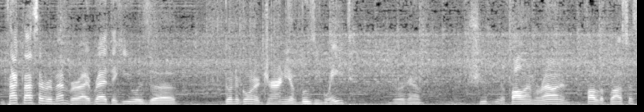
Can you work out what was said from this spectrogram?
In fact, last I remember, I read that he was uh, going to go on a journey of losing weight. They were going to shoot, you know, follow him around and follow the process.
